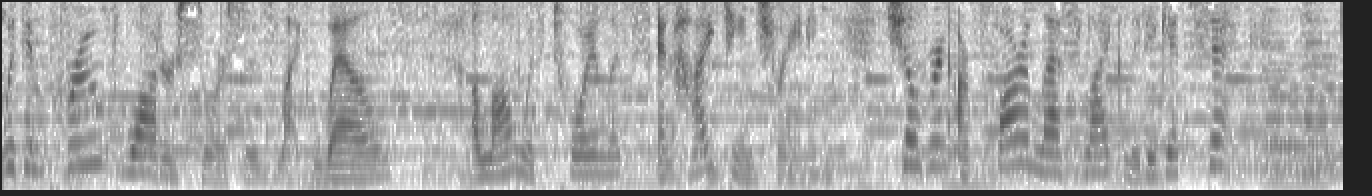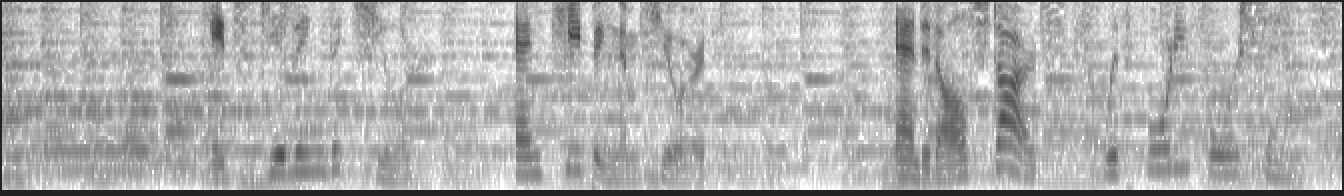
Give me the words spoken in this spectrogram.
With improved water sources like wells, along with toilets and hygiene training, children are far less likely to get sick. It's giving the cure and keeping them cured. And it all starts with 44 cents,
